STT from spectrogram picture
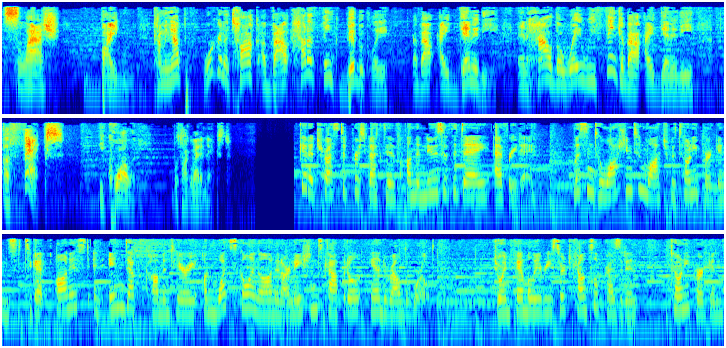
slash Biden. Coming up, we're going to talk about how to think biblically about identity and how the way we think about identity affects equality. We'll talk about it next. Get a trusted perspective on the news of the day every day. Listen to Washington Watch with Tony Perkins to get honest and in depth commentary on what's going on in our nation's capital and around the world. Join Family Research Council President Tony Perkins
